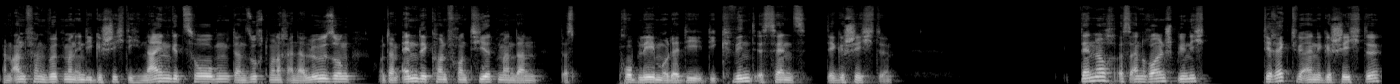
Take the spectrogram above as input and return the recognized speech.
am Anfang wird man in die Geschichte hineingezogen, dann sucht man nach einer Lösung und am Ende konfrontiert man dann das Problem oder die, die Quintessenz der Geschichte. Dennoch ist ein Rollenspiel nicht direkt wie eine Geschichte,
